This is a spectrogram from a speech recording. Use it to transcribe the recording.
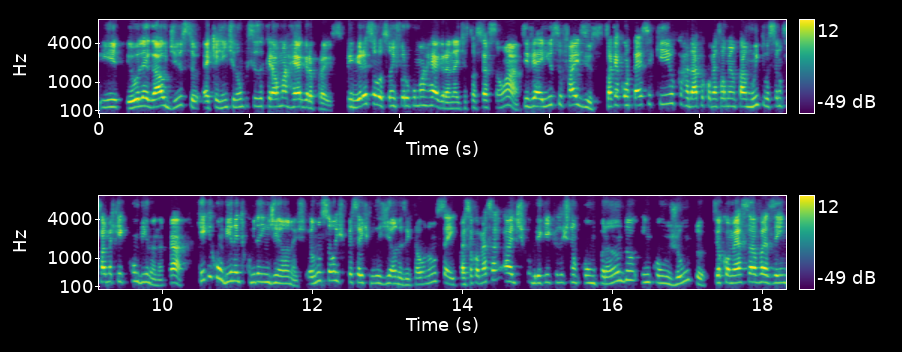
e, e, o legal disso é que a gente não precisa criar uma regra para isso. Primeiras soluções foram com uma regra, né, de associação. Ah, se vier isso, faz isso. Só que acontece que o cardápio começa a aumentar muito, você não sabe mais o que, que combina, né? Ah, o que, que combina entre comidas indianas? Eu não sou um especialista em comidas indianas, então eu não sei. Mas você começa a descobrir o que, que vocês estão comprando em conjunto, você começa a fazer,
